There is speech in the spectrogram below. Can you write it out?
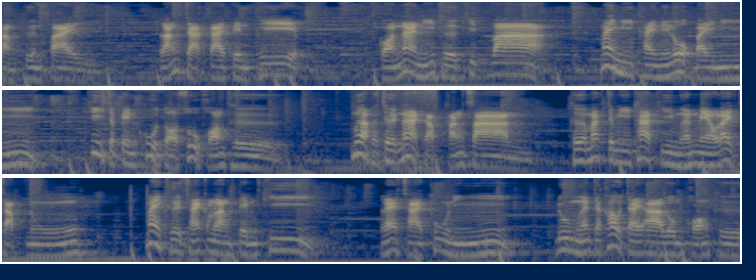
ต่ำเกินไป หลังจากกลายเป็นเทพ ก่อนหน้านี้เธอคิดว่า ไม่มีใครในโลกใบนี้ ที่จะเป็นคู่ต่อสู้ของเธอ เมื่อเผชิญหน้ากับทั้งซาน เธอมักจะมีท่าทีเหมือนแมวไล่จับหนู ไม่เคยใช้กำลังเต็มที่ และชายผู้นี้ ดูเหมือนจะเข้าใจอารมณ์ของเธอ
